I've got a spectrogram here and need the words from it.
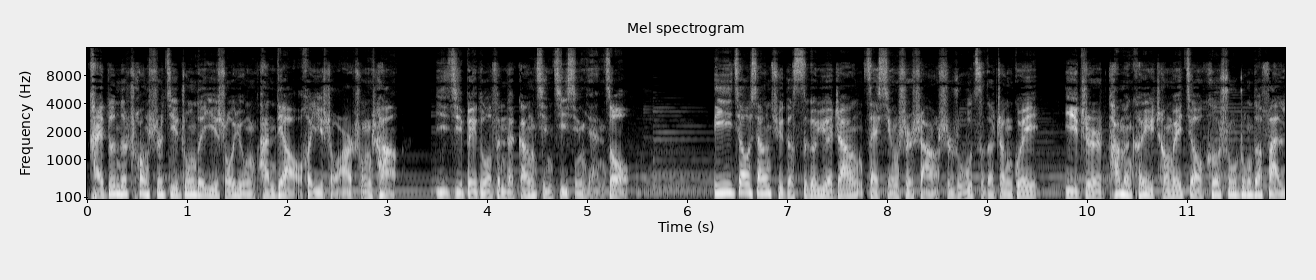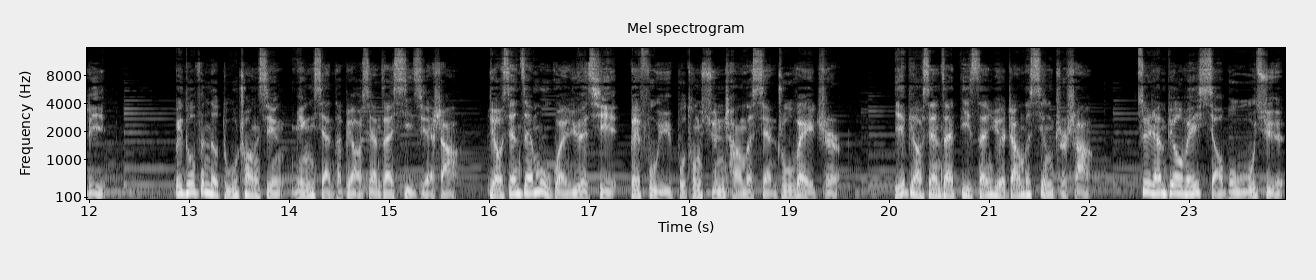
海顿的《创世纪》中的一首咏叹调和一首二重唱。以及贝多芬的钢琴即兴演奏，第一交响曲的四个乐章在形式上是如此的正规，以致它们可以成为教科书中的范例。贝多芬的独创性明显的表现在细节上，表现在木管乐器被赋予不同寻常的显著位置，也表现在第三乐章的性质上。虽然标为小步舞曲，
